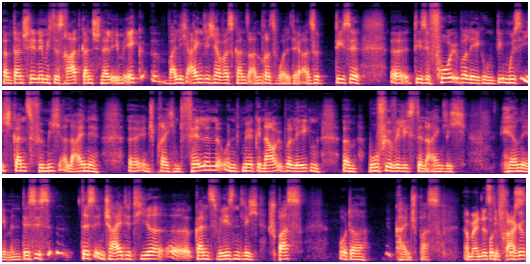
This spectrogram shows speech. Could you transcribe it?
ähm, dann steht nämlich das Rad ganz schnell im Eck, weil ich eigentlich ja was ganz anderes wollte. Also diese, äh, diese Vorüberlegung, die muss ich ganz für mich alleine äh, entsprechend fällen und mir genau überlegen, ähm, wofür will ich es denn eigentlich hernehmen. Das ist das entscheidet hier äh, ganz wesentlich Spaß oder kein Spaß. Am Ende ist Oder die Frage,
